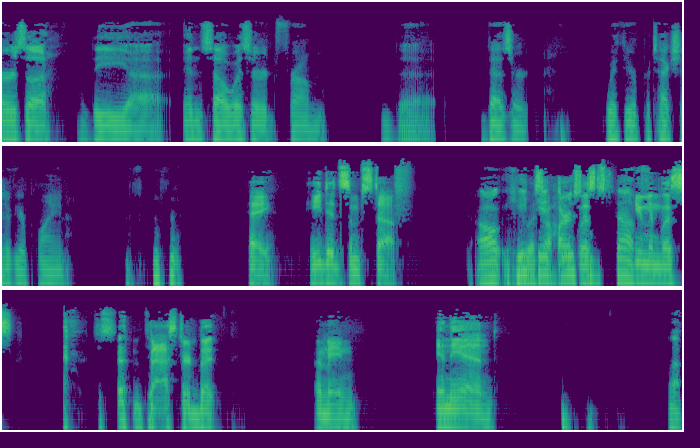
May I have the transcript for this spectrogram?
Urza, the uh, incel wizard from the desert, with your protection of your plane. Hey, he did some stuff. Oh, he, He was did a heartless, stuff. humanless bastard, but I mean, in the end, well,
